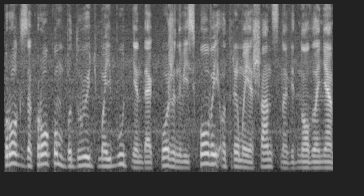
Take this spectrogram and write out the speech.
крок за кроком будують майбутнє, де кожен військовий отримає шанс на відновлення.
